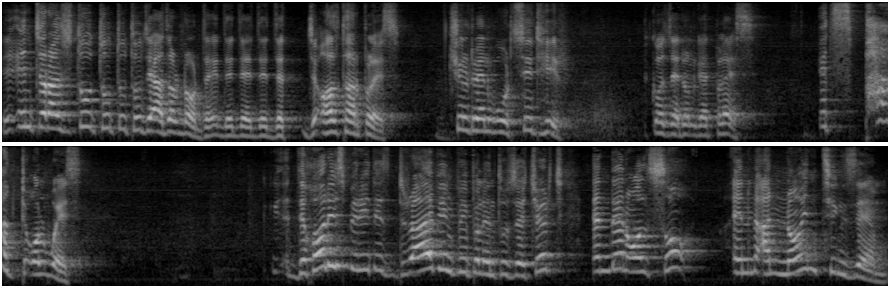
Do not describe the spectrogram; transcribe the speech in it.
entrance to, to, to, to the other door, the, the, the, the, the altar place. Children would sit here because they don't get place. It's packed always. The Holy Spirit is driving people into the church and then also in anointing them,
